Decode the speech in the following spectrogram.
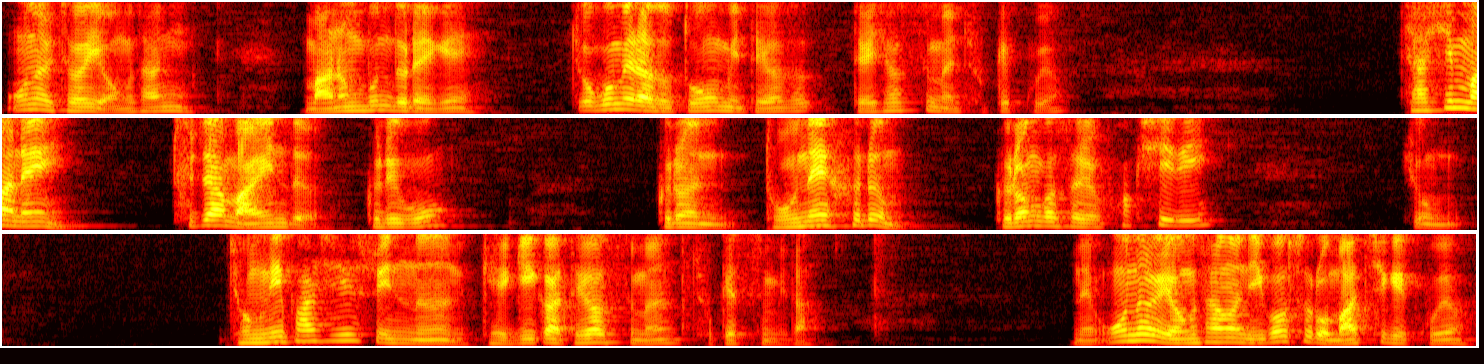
오늘 저의 영상이 많은 분들에게 조금이라도 도움이 되셨으면 좋겠고요. 자신만의 투자 마인드, 그리고 그런 돈의 흐름, 그런 것을 확실히 좀 정립하실 수 있는 계기가 되었으면 좋겠습니다. 네, 오늘 영상은 이것으로 마치겠고요.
